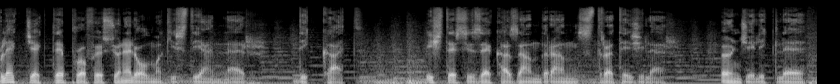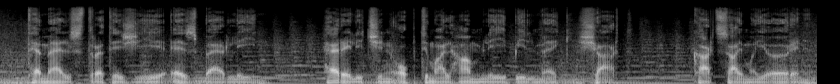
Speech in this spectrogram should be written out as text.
Blackjack'te profesyonel olmak isteyenler, dikkat. İşte size kazandıran stratejiler. Öncelikle temel stratejiyi ezberleyin. Her el için optimal hamleyi bilmek şart. Kart saymayı öğrenin.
